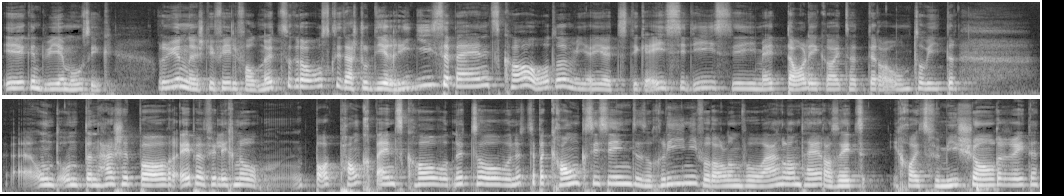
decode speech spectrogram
irgendwie Musik. Früher war die Vielfalt nicht so groß. Da hast du die riesen Bands, gehabt, oder? wie jetzt die ACDC, Metallica etc. und so weiter. Und, und dann hast du ein paar, eben vielleicht noch ein paar Punkbands gehabt, die nicht so, die nicht so bekannt waren, so kleine, vor allem von England her. Also jetzt, ich kann jetzt für mein Genre reden.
